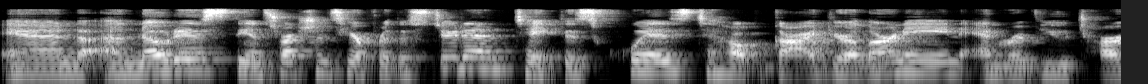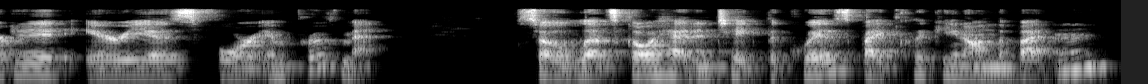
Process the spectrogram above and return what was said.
And uh, notice the instructions here for the student. Take this quiz to help guide your learning and review targeted areas for improvement. So let's go ahead and take the quiz by clicking on the button.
